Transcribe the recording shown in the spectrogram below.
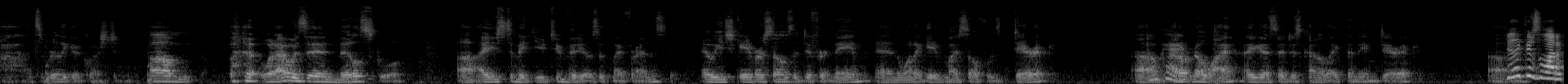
Ah, That's a really good question. Um, when I was in middle school, uh, I used to make YouTube videos with my friends, and we each gave ourselves a different name. And the one I gave myself was Derek. Um, Okay. I don't know why. I guess I just kind of like the name Derek. Um, I feel like there's a lot of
